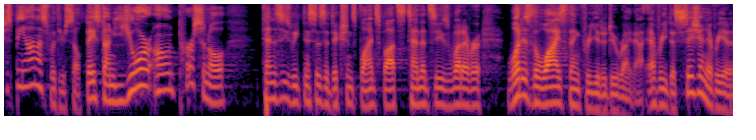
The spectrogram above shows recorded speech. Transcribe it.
Just be honest with yourself based on your own personal tendencies, weaknesses, addictions, blind spots, tendencies, whatever. What is the wise thing for you to do right now? Every decision, every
